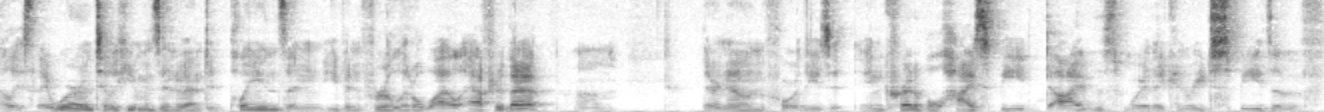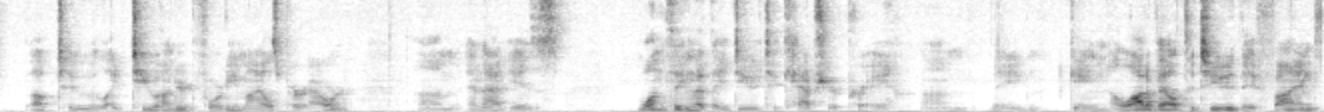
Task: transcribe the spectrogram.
At least they were until humans invented planes, and even for a little while after that. Um, they're known for these incredible high speed dives where they can reach speeds of up to like 240 miles per hour. Um, and that is one thing that they do to capture prey. Um, they gain a lot of altitude, they find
